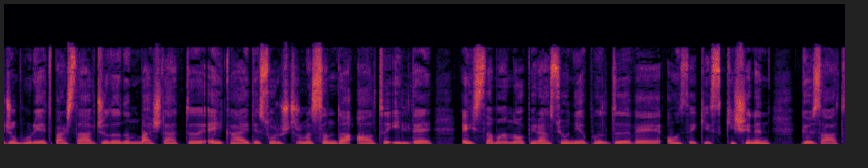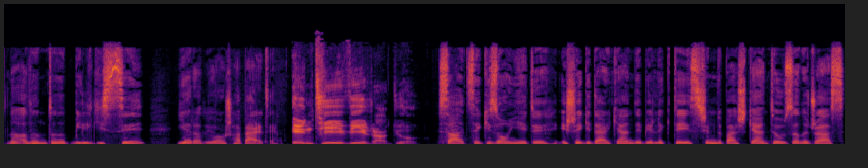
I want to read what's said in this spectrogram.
Cumhuriyet Başsavcılığı'nın başlattığı El-Kaide soruşturmasında 6 ilde eş zamanlı operasyon yapıldığı ve 18 kişinin gözaltına alındığı bilgisi yer alıyor haberde. NTV Radyo Saat 8.17 işe giderken de birlikteyiz. Şimdi başkente uzanacağız.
